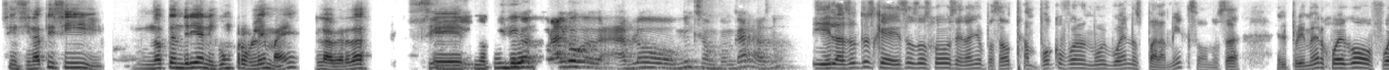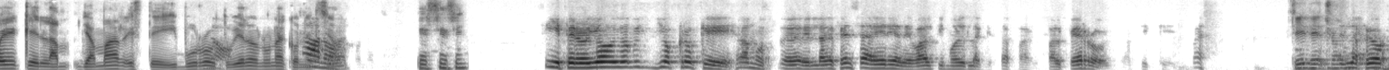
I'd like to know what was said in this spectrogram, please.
Cincinnati sí no tendría ningún problema, ¿eh? la verdad. Sí, eh, y, digo, por algo habló Mixon con Carras, ¿no? Y el asunto es que esos dos juegos el año pasado tampoco fueron muy buenos para Mixon. O sea, el primer juego fue que la llamar este y Burro No. tuvieron una No, conexión. no. Sí, sí, sí. Sí, pero yo, yo, yo creo que, vamos, eh, la defensa aérea de Baltimore es la que está para el perro. Así que, bueno, Sí, de hecho. es la peor,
